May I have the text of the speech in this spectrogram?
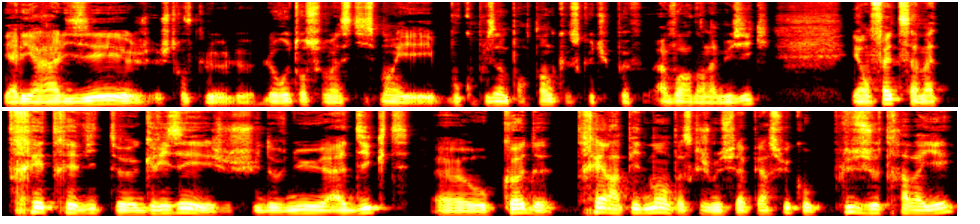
et à les réaliser. Je, trouve que le, retour sur investissement est beaucoup plus important que ce que tu peux avoir dans la musique. Et en fait, ça m'a très très vite grisé. Je suis devenu addict au code très rapidement parce que je me suis aperçu qu'au plus je travaillais,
